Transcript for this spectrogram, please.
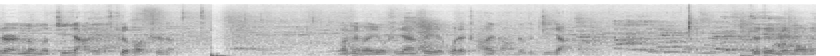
这儿弄的鸡架是最好吃的，老铁们有时间可以过来尝一尝这个鸡架，绝对没毛病。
